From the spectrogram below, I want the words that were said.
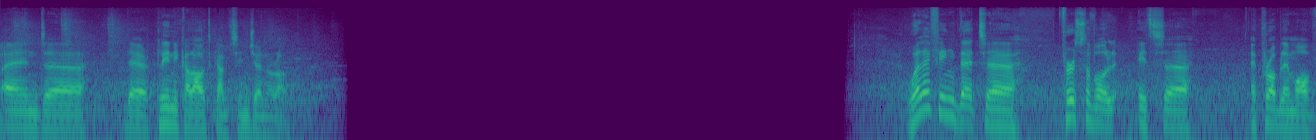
and their clinical outcomes in general. Well, I think that uh, first of all, it's uh, a problem of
